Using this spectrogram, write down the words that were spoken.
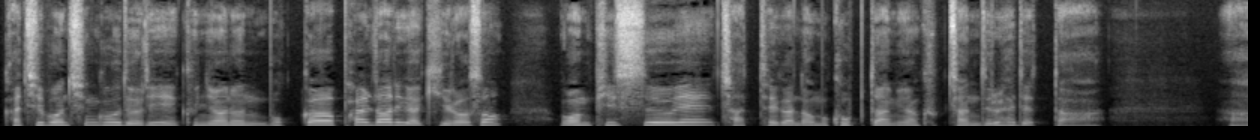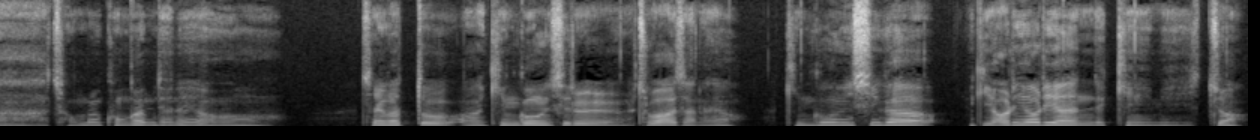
같이 본 친구들이 그녀는 목과 팔다리가 길어서 원피스의 자태가 너무 곱다며 극찬들을 해댔다. 아 정말 공감이 되네요. 제가 또 아, 김고은 씨를 좋아하잖아요. 김고은 씨가 이렇게 여리여리한 느낌이 있죠.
